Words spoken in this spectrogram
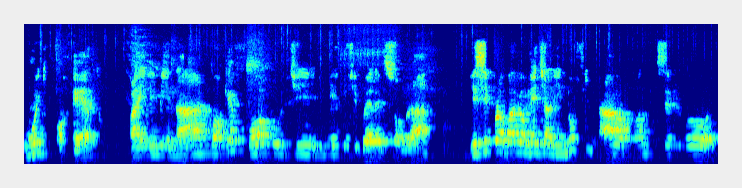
muito correto para eliminar qualquer foco de milho tiguera de sobrar. E se provavelmente ali no final, quando você for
